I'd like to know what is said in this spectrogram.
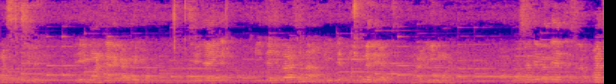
মাসিং ছিলেন এই মনিটরের আগে গেল পাঁচ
